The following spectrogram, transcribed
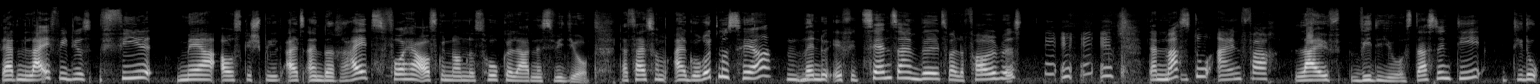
werden Live-Videos viel mehr ausgespielt als ein bereits vorher aufgenommenes, hochgeladenes Video. Das heißt, vom Algorithmus her, wenn du effizient sein willst, weil du faul bist, dann machst du einfach Live-Videos. Das sind die, die du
